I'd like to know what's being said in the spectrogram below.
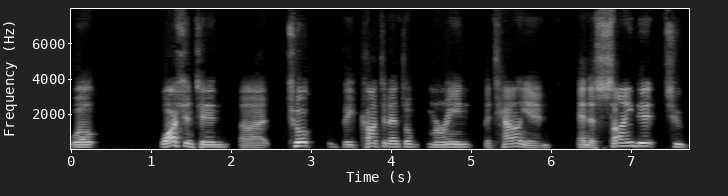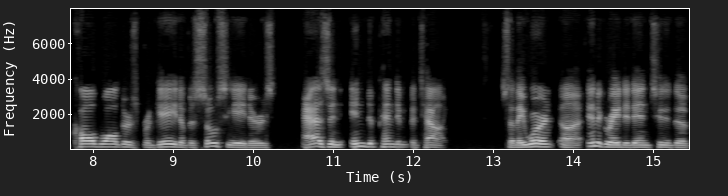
Well, Washington uh, took the Continental Marine Battalion and assigned it to Cadwalader's brigade of associators as an independent battalion. So they weren't uh, integrated into the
